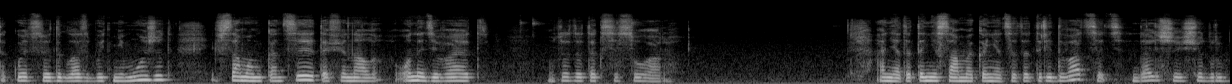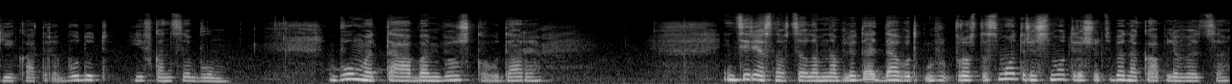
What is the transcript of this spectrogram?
такой цвет глаз быть не может. И в самом конце, это финал, он одевает вот этот аксессуар. А нет, это не самый конец, это 3.20. Дальше еще другие кадры будут. И в конце бум. Бум это бомбежка, удары. Интересно в целом наблюдать, да, вот просто смотришь, смотришь, у тебя накапливается.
